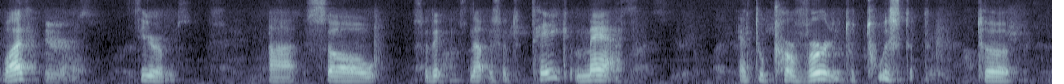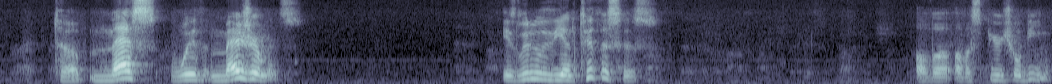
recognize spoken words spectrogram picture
what? Theorems. Theorems. Uh, so, so, they, now, so to take math and to pervert it, to twist it, to to mess with measurements is literally the antithesis of a, of a spiritual being.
